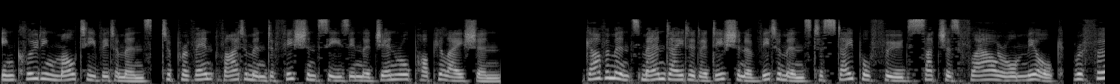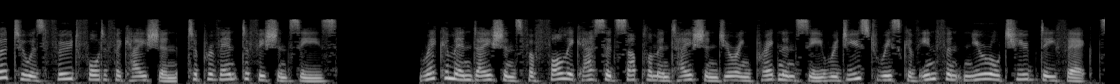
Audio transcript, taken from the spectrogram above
including multivitamins, to prevent vitamin deficiencies in the general population. Governments mandated addition of vitamins to staple foods such as flour or milk, referred to as food fortification, to prevent deficiencies. Recommendations for folic acid supplementation during pregnancy reduced risk of infant neural tube defects.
